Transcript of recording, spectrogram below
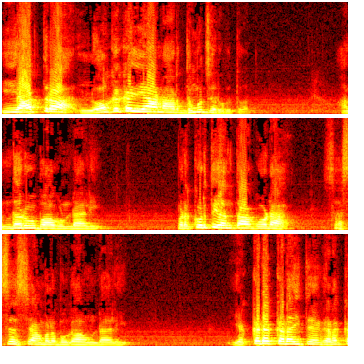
ఈ యాత్ర లోక కళ్యాణార్థము జరుగుతుంది. అందరూ బాగుండాలి. ప్రకృతి అంతా కూడా సస్యశ్యామలముగా ఉండాలి. ఎక్కడెక్కడైతే గనక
